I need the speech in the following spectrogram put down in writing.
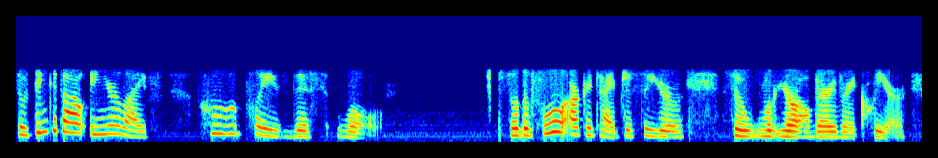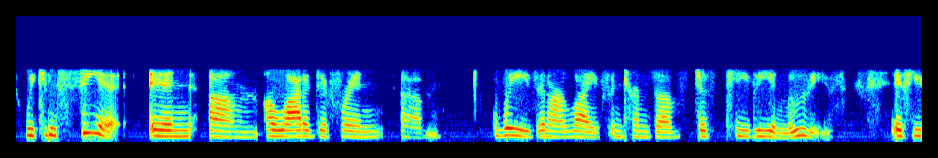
So think about in your life who plays this role. So the fool archetype, just so you're so you're all very very clear, we can see it in um, a lot of different um, ways in our life in terms of just TV and movies. If you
